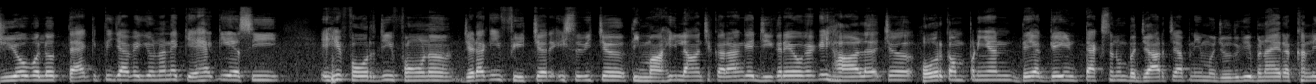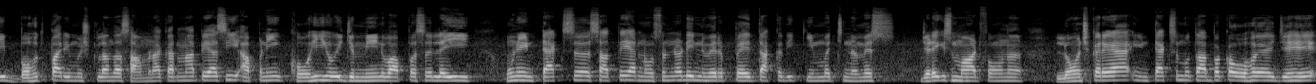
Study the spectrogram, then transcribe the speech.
Jio ਵੱਲੋਂ ਤੈਅ ਕੀਤੀ ਜਾਵੇਗੀ। ਉਹਨਾਂ ਨੇ ਕਿਹਾ ਕਿ ਅਸੀਂ ਇਹ 4G ਫੋਨ ਜਿਹੜਾ ਕਿ ਫੀਚਰ ਇਸ ਵਿੱਚ ਤਿਮਾਹੀ ਲਾਂਚ ਕਰਾਂਗੇ। ਜ਼ਿਕਰ ਹੋਗਾ ਕਿ ਹਾਲ 'ਚ ਹੋਰ ਕੰਪਨੀਆਂ ਦੇ ਅੱਗੇ ਇੰਟੈਕਸ ਨੂੰ ਬਾਜ਼ਾਰ 'ਚ ਆਪਣੀ ਮੌਜੂਦਗੀ ਬਣਾਏ ਰੱਖਣ ਲਈ ਬਹੁਤ ਭਾਰੀ ਮੁਸ਼ਕਲਾਂ ਦਾ ਸਾਹਮਣਾ ਕਰਨਾ ਪਿਆ ਸੀ। ਆਪਣੀ ਖੋਹੀ ਹੋਈ ਜ਼ਮੀਨ ਵਾਪਸ ਲਈ ਹੁਣ ਇੰਟੈਕਸ 7999 ਰੁਪਏ ਤੱਕ ਦੀ ਕੀਮਤ 'ਚ ਨਵੇਂ ਜਿਹੜੇ ਕਿ ਸਮਾਰਟਫੋਨ ਲਾਂਚ ਕਰਿਆ। ਇੰਟੈਕਸ ਮੁਤਾਬਕ ਉਹ ਜਿਹੇ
